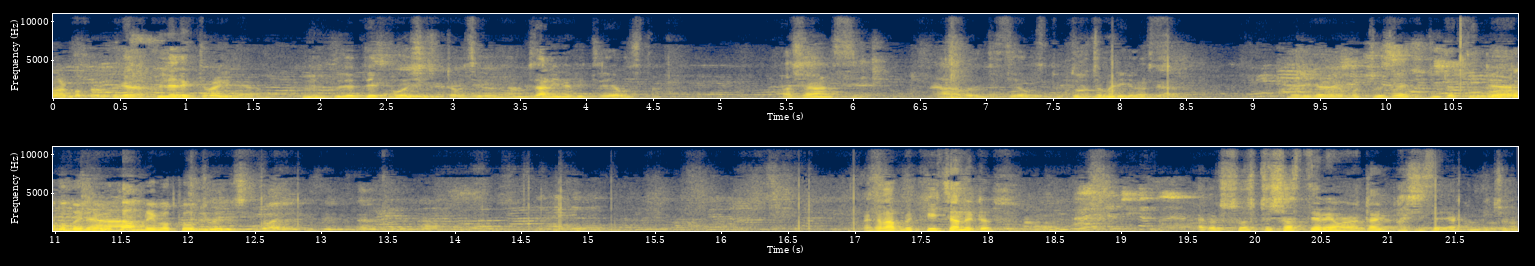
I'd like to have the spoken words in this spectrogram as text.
আমার পত্র খুলে দেখতে পারি না আমি খুলে দেখব ওই শিশুটা ছিল না আমি জানি না ভিতরে অবস্থা। বাসায় আনছি আনার পরে দেখছি অবস্থা। দ্রুত মেডিকেল আসছে মেডিকেলের ভর্তি হয়েছে দুইটা তিনটা আমরাই বক্তব্য দিতে এখন আপনি কি চান এটার? এখন ষষ্ঠ শাস্তি আমি আমার ডাইরেক্ট ফাঁসি চাই এখন কিছু না।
